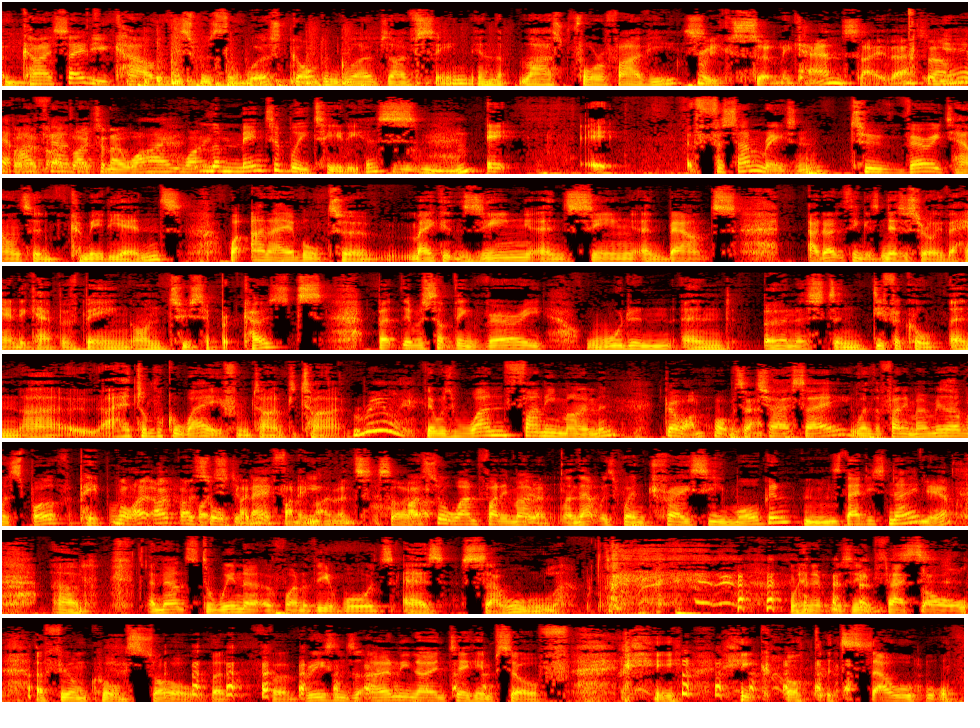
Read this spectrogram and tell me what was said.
Can I say to you, Karl, that this was the worst Golden Globes I've seen in the last four or five years? Well, you certainly can say that. Um, Yeah, but I I'd like to know why. Why? lamentably tedious. It, it, for some reason, two very talented comedians were unable to make it zing and sing and bounce. I don't think it's necessarily the handicap of being on two separate coasts, but there was something very wooden and earnest and difficult, and uh, I had to look away from time to time. really? There was one funny moment, Go on. What was that? shall I say? one of the funny moments? I don't want to spoil it for people. Well, I, I, I saw plenty of funny You- moments. So I saw one funny moment, and that was when Tracy Morgan, is that his name? Yeah. Um, announced the winner of one of the awards as Saul. when it was in fact Soul. a film called Soul, but for reasons only known to himself, he, he called it Saul.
